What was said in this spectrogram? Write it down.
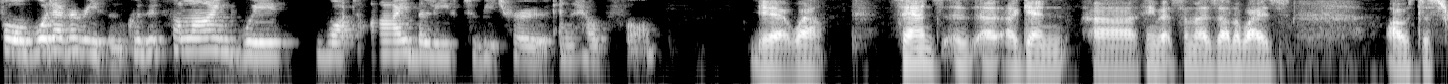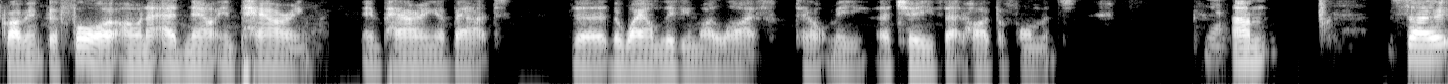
for whatever reason, because it's aligned with what I believe to be true and helpful. Yeah, wow. Sounds, uh, uh again, uh, think about some of those other ways I was describing before. I want to add now empowering, empowering about the, the way I'm living my life to help me achieve that high performance. Yeah. Um, so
